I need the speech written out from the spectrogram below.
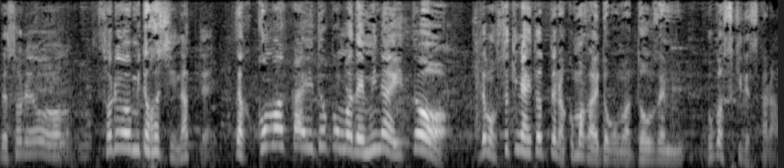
でそれをそれを見てほしいなって。だから細かいとこまで見ないとでも好きな人っていうのは細かいとこまで当然僕は好きですから。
